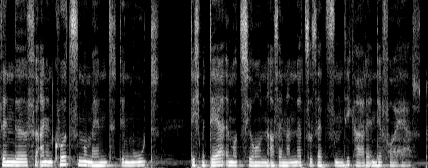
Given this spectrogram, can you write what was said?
Finde für einen kurzen Moment den Mut, dich mit der Emotion auseinanderzusetzen, die gerade in dir vorherrscht.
